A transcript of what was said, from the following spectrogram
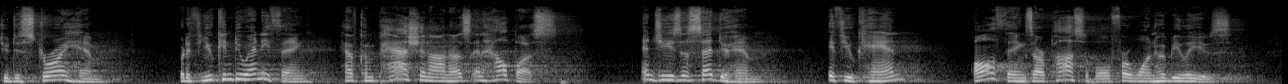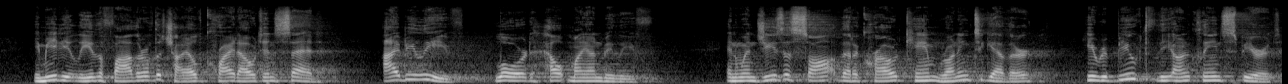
to destroy him. But if you can do anything, have compassion on us and help us. And Jesus said to him, If you can, all things are possible for one who believes. Immediately the father of the child cried out and said, I believe, Lord, help my unbelief. And when Jesus saw that a crowd came running together, he rebuked the unclean spirit,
